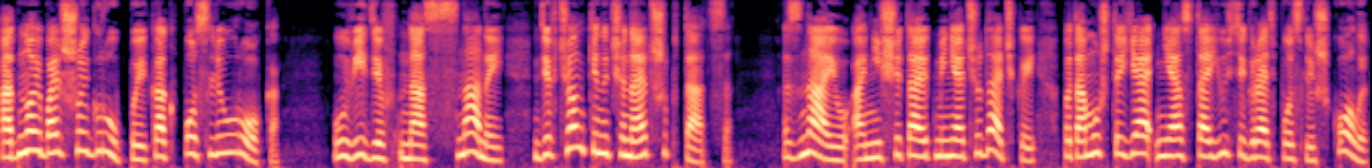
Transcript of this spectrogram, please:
одной большой группой, как после урока. Увидев нас с Наной, девчонки начинают шептаться — Знаю, они считают меня чудачкой, потому что я не остаюсь играть после школы,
